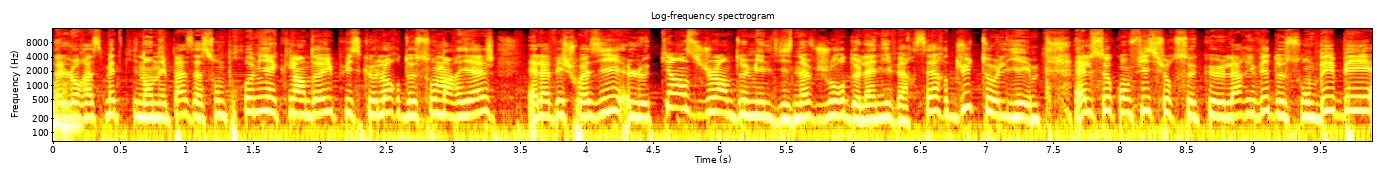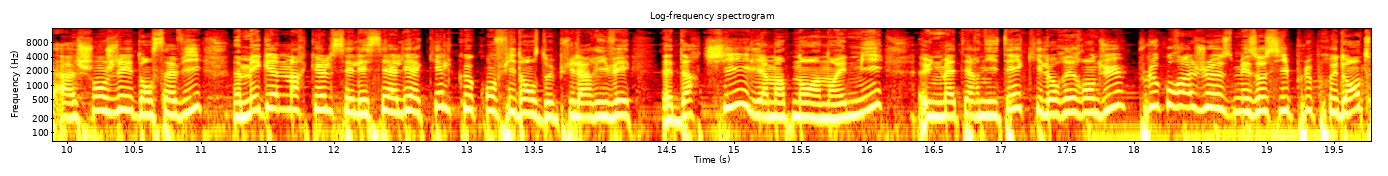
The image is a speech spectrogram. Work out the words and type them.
Ah. Euh, Laura Smet qui n'en est pas à son premier clin d'œil puisque lors de son mariage, elle avait choisi le 15 juin 2019, jour de l'anniversaire du taulier. Elle se confie sur ce que l'arrivée de son bébé a changé dans sa vie. Meghan Markle s'est laissée aller à quelques confidences depuis l'arrivée d'Archie, il y a maintenant un an et demi. Une maternité qui l'aurait rendue plus courageuse, mais aussi plus prudente.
